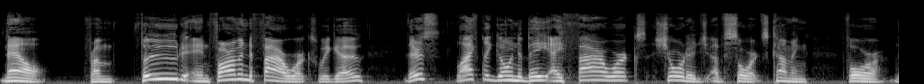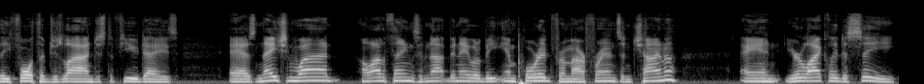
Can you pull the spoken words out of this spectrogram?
Now, from food and farming to fireworks, we go. There's likely going to be a fireworks shortage of sorts coming for the 4th of July in just a few days, as nationwide, a lot of things have not been able to be imported from our friends in China, and you're likely to see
